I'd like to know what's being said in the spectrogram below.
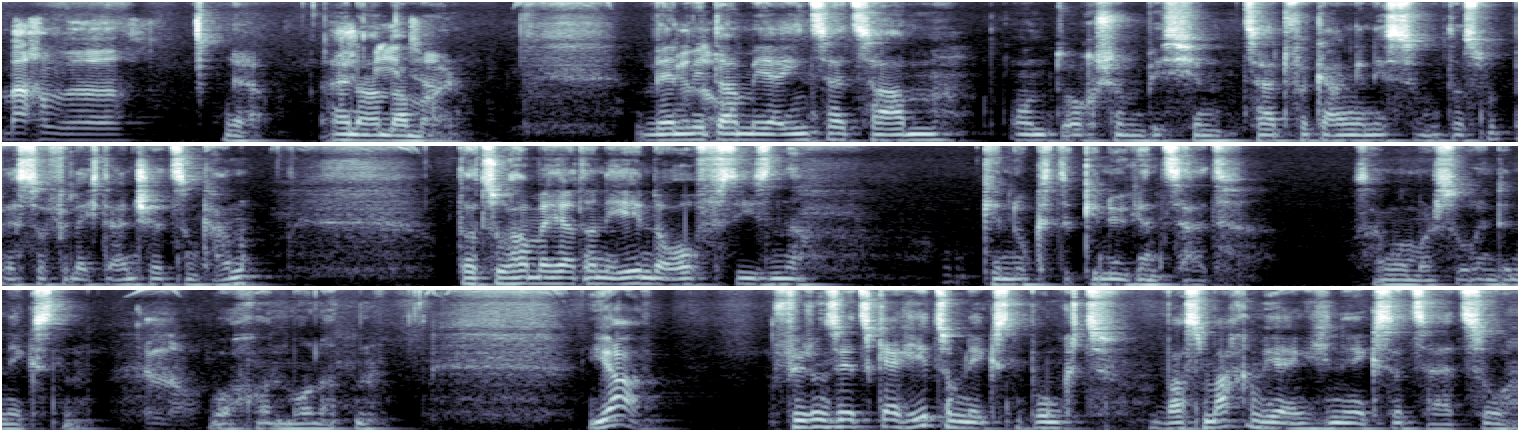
machen wir. Ja, ein andermal. Wenn genau. wir da mehr Insights haben und auch schon ein bisschen Zeit vergangen ist und das man besser vielleicht einschätzen kann. Dazu haben wir ja dann eh in der Off-Season genug, genügend Zeit. Sagen wir mal so in den nächsten genau. Wochen und Monaten. Ja, führt uns jetzt gleich eh zum nächsten Punkt. Was machen wir eigentlich in nächster Zeit so?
